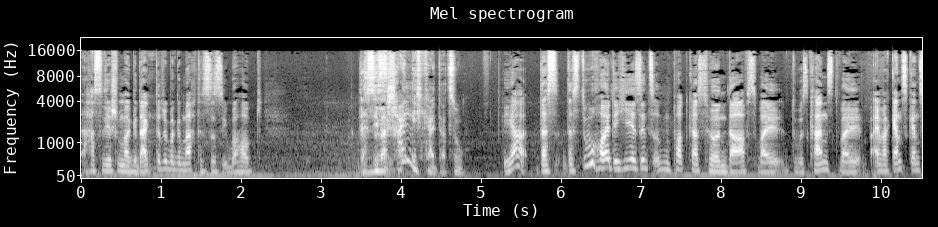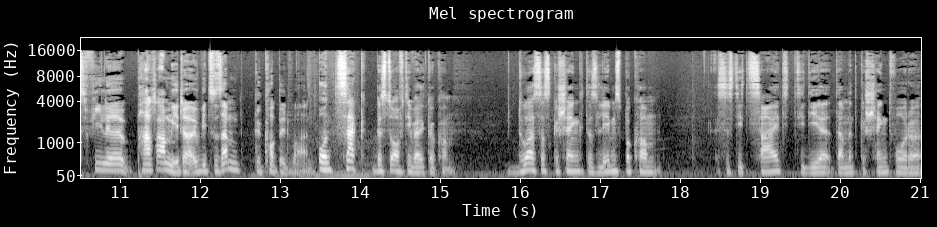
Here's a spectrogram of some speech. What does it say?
Hast du dir schon mal Gedanken darüber gemacht, dass das überhaupt. Das ist die Wahrscheinlichkeit dazu. Ja, dass, dass du heute hier sitzt und einen Podcast hören darfst, weil du es kannst, weil einfach ganz, ganz viele Parameter irgendwie zusammengekoppelt waren. Und zack, bist du auf die Welt gekommen. Du hast das Geschenk des Lebens bekommen. Es ist die Zeit, die dir damit geschenkt wurde.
